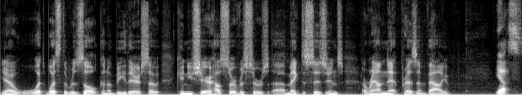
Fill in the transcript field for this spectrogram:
You know, what what's the result going to be there? So, can you share how servicers uh, make decisions around net present value? Yes,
